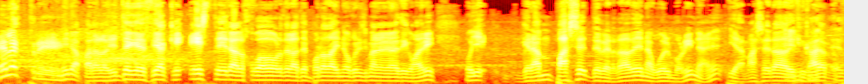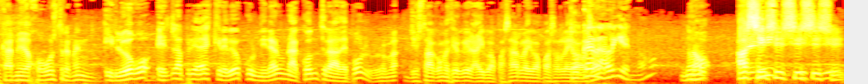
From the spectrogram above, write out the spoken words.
Electric. Mira, para el oyente que decía que este era el jugador de la temporada y no Griezmann en el Atlético de Madrid, oye, gran pase de verdad de Nahuel Molina, ¿eh? Y además era El, ca- el cambio de juego es tremendo. Y luego es la primera vez que le veo culminar una contra de Paul. Yo estaba convencido que la iba a pasar, la iba a pasar, la iba a Tocan pasar. a alguien, ¿no? No. No. Ah, sí, sí, sí, sí, sí.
